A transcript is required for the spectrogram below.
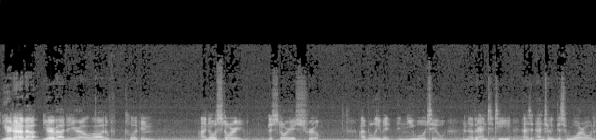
You're not about you're about to hear a lot of clicking. I know a story. The story is true. I believe it and you will too. Another entity has entered this world,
